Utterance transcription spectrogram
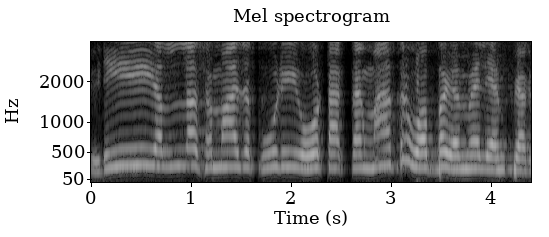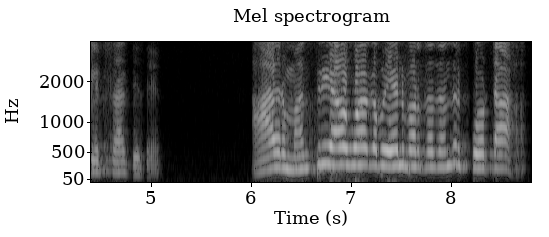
ಇಡೀ ಎಲ್ಲ ಸಮಾಜ ಕೂಡಿ ಓಟ್ ಹಾಕ್ದಾಗ ಮಾತ್ರ ಒಬ್ಬ ಎಂ ಎಲ್ ಎಂ ಪಿ ಆಗ್ಲಿಕ್ಕೆ ಸಾಧ್ಯ ಇದೆ. ಆದ್ರೆ ಮಂತ್ರಿ ಆಗುವಾಗ ಏನು ಬರ್ತದೆ ಅಂದ್ರೆ ಕೋಟಾ.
